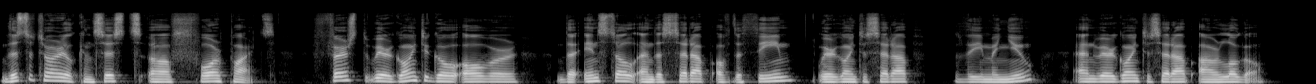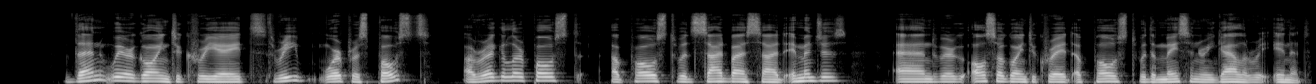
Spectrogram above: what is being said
This tutorial consists of four parts. First, we are going to go over the install and the setup of the theme. We're going to set up the menu and we're going to set up our logo. Then we're going to create three WordPress posts, a regular post, a post with side-by-side -side images, and we're also going to create a post with a masonry gallery in it.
